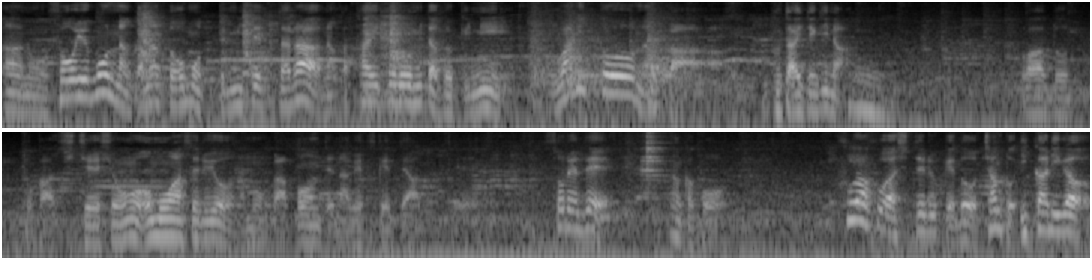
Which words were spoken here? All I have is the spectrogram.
あのそういうもんなんかなと思って見てたらなんかタイトルを見た時に割となんか具体的なワードとかシチュエーションを思わせるようなもんがポンって投げつけてあってそれでなんかこうふわふわしてるけどちゃんと怒りが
